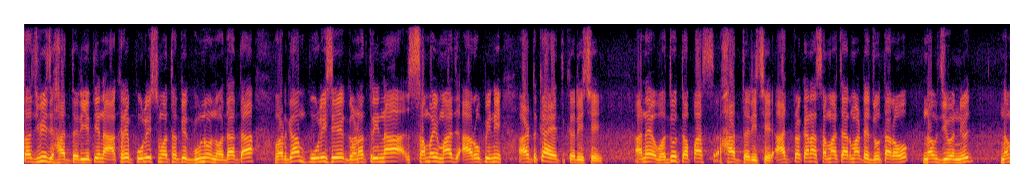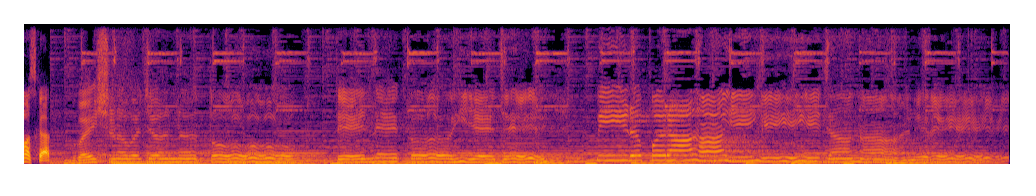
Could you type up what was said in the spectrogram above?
તજવીજ હાથ ધરી હતી અને આખરે પોલીસ મથકે ગુનો નોંધાતા વડગામ પોલીસે ગણતરીના સમયમાં જ આરોપીની અટકાયત કરી છે અને વધુ તપાસ હાથ ધરી છે. આ જ પ્રકારના સમાચાર માટે જોતા રહો નવજીવન ન્યૂઝ. નમસ્કાર. વૈષ્ણવજન તો કહીએ જે પીડ પરાઈ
